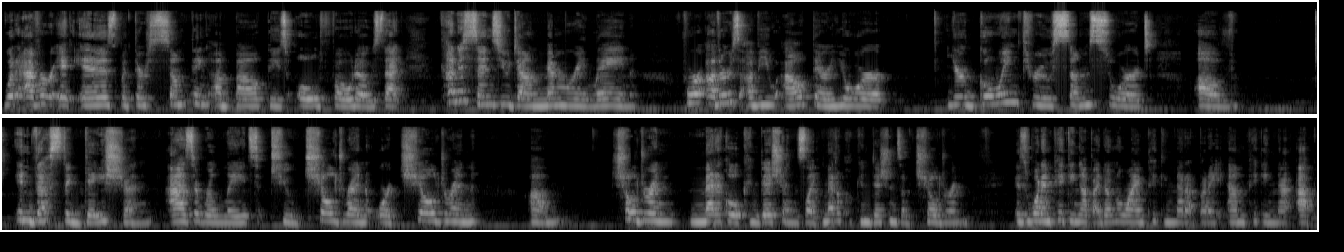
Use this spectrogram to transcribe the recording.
whatever it is, but there's something about these old photos that kind of sends you down memory lane. For others of you out there, you're you're going through some sort of investigation as it relates to children or children um, children medical conditions like medical conditions of children is what i'm picking up. I don't know why i'm picking that up but i am picking that up.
